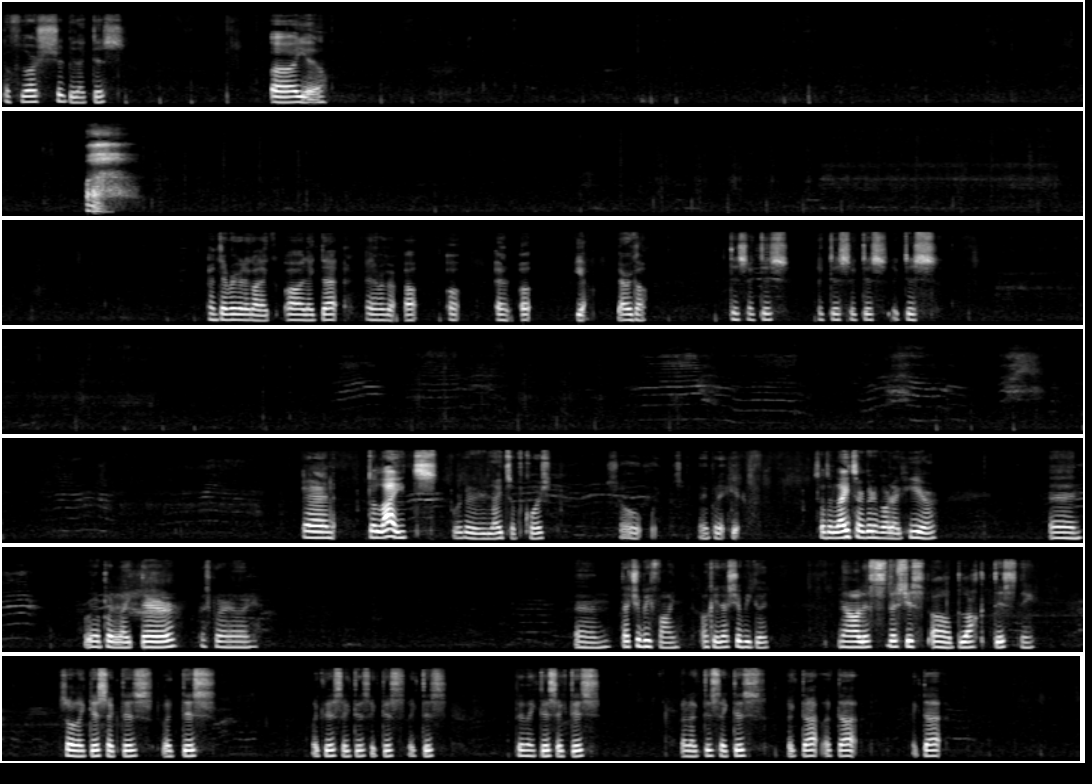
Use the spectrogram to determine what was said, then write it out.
The floor should be like this. Uh, yeah. And then we're gonna go like uh like that. And then we're gonna up up and up yeah there we go. This like this like this like this like this and the lights we're gonna do lights of course. So wait let me put it here. So the lights are gonna go right here. And we're gonna put a light there. Let's put another and that should be fine. Okay that should be good. Now let's let's just uh block this thing. So like this like this like this like this, like this, like this, like this, then like this, like this, and like this, like this, like that, like that, like that.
